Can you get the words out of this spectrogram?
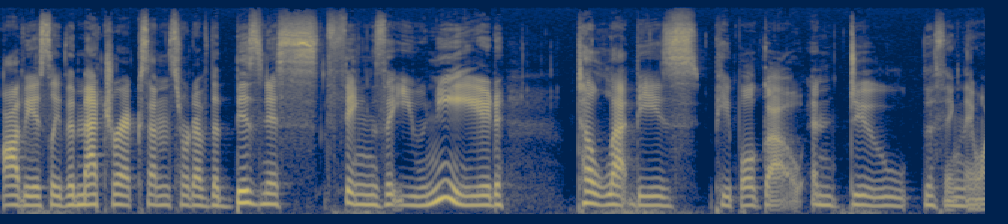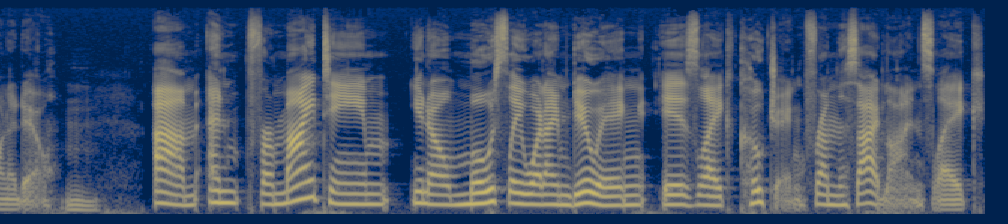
obviously the metrics and sort of the business things that you need to let these people go and do the thing they want to do? Mm. Um, and for my team, you know, mostly what I'm doing is like coaching from the sidelines. Like,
